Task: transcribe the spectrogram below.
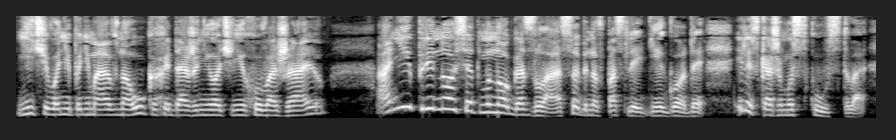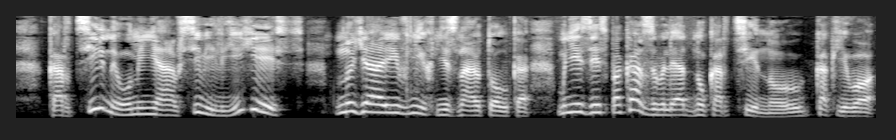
ничего не понимаю в науках и даже не очень их уважаю? Они приносят много зла, особенно в последние годы, или, скажем, искусство. Картины у меня в Севилье есть, но я и в них не знаю толка. Мне здесь показывали одну картину, как его...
